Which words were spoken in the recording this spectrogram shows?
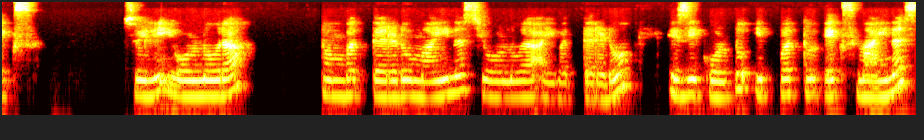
ಎಕ್ಸ್ ಸೊ ಇಲ್ಲಿ ಏಳ್ನೂರ ತೊಂಬತ್ತೆರಡು ಮೈನಸ್ ಏಳ್ನೂರ ಐವತ್ತೆರಡು ಇಸ್ ಈಕ್ವಲ್ ಟು ಇಪ್ಪತ್ತು ಎಕ್ಸ್ ಮೈನಸ್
